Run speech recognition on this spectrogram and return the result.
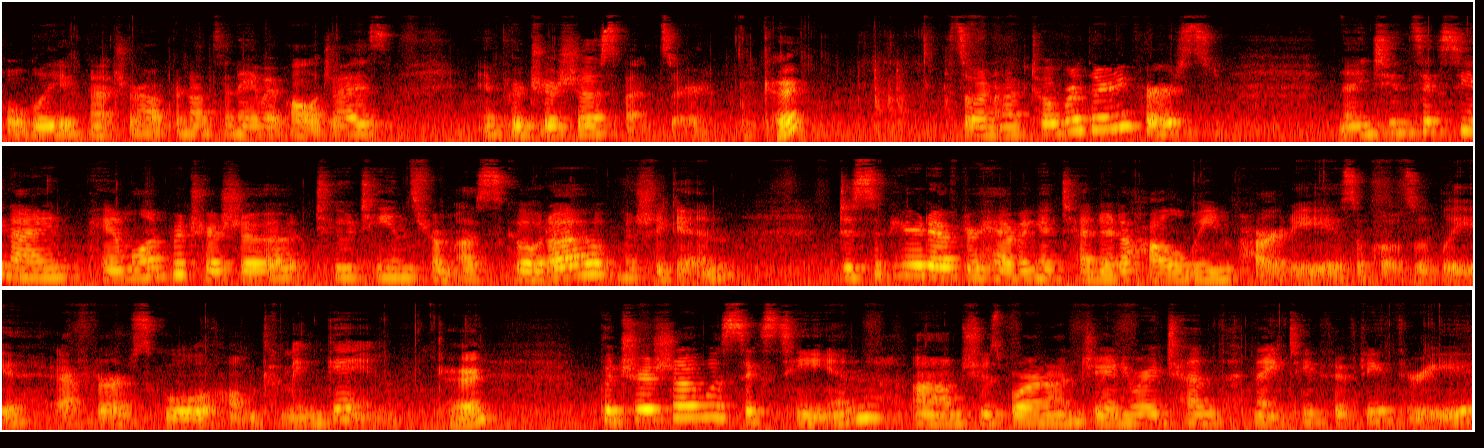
Hobley, not sure how to pronounce the name, I apologize, and Patricia Spencer. Okay. So on October 31st, 1969, Pamela and Patricia, two teens from Oscoda, Michigan, disappeared after having attended a Halloween party, supposedly, after a school homecoming game. Okay. Patricia was 16. Um, she was born on January 10th, 1953.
